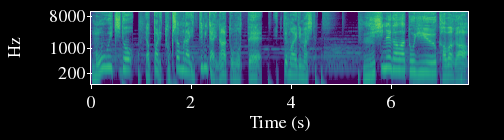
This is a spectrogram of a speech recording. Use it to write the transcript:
もう一度やっぱり徳田村行ってみたいなと思って行ってまいりました。西根川という川が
